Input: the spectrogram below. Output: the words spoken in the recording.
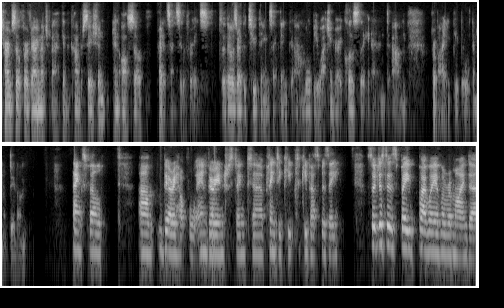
term SOFR very much back in the conversation and also credit sensitive rates. So those are the two things I think um, we'll be watching very closely and um, providing people with an update on. Thanks, Phil. Um, very helpful and very interesting to plenty keep to keep us busy. So just as by, by way of a reminder,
